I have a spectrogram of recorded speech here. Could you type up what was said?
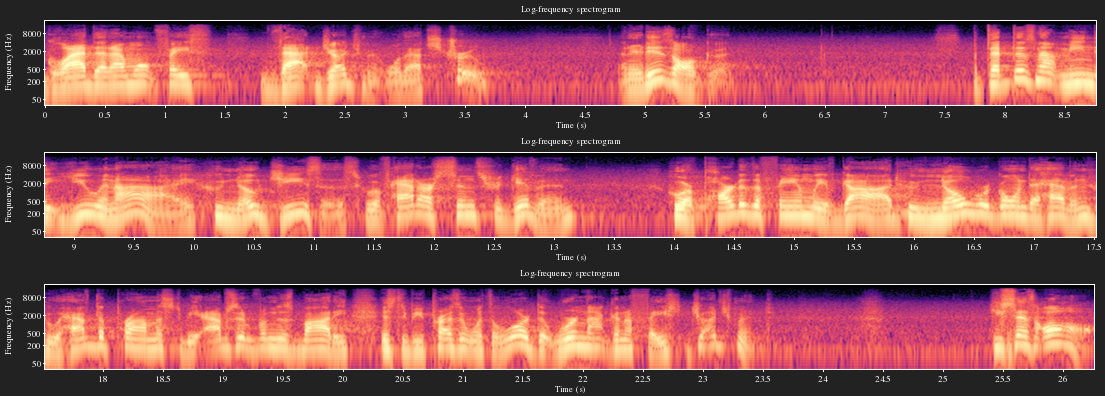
Glad that I won't face that judgment. Well, that's true. And it is all good. But that does not mean that you and I, who know Jesus, who have had our sins forgiven, who are part of the family of God, who know we're going to heaven, who have the promise to be absent from this body, is to be present with the Lord, that we're not going to face judgment. He says all.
